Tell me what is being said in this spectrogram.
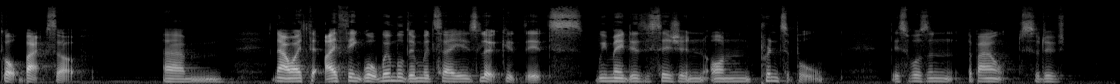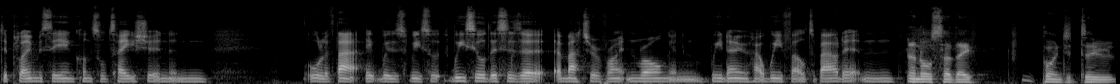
got backs up. Um, now, I, th- I think what Wimbledon would say is, look, it, it's we made a decision on principle. This wasn't about sort of diplomacy and consultation and all of that. It was we saw we saw this as a, a matter of right and wrong, and we know how we felt about it. And And also, they pointed to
